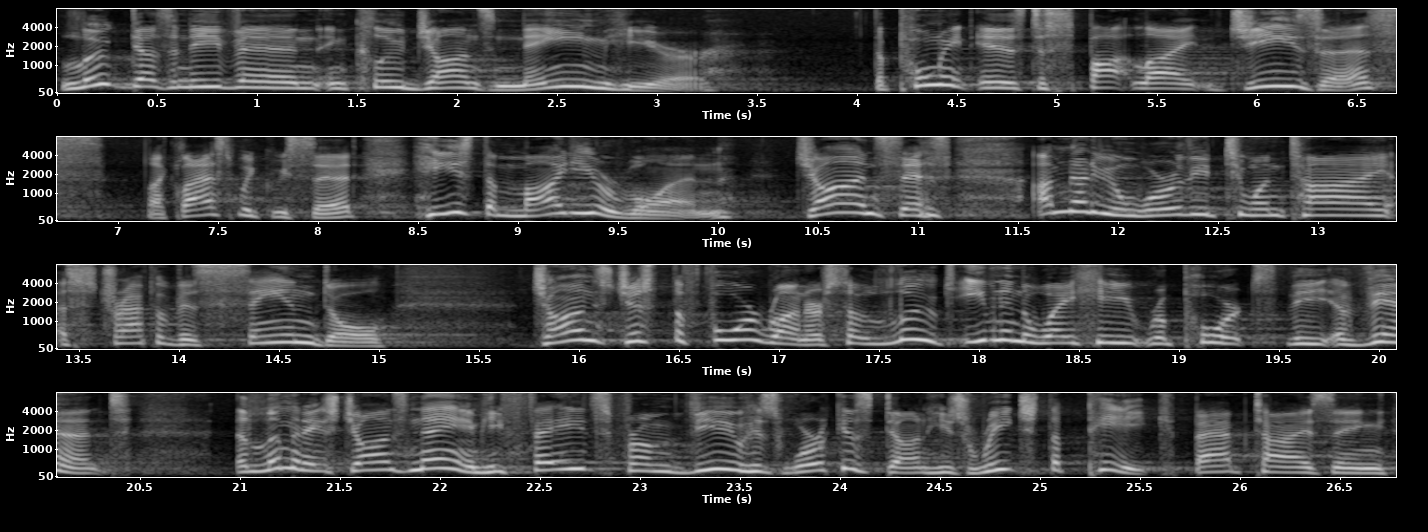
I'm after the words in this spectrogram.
Luke doesn't even include John's name here. The point is to spotlight Jesus. Like last week we said, he's the mightier one John says, I'm not even worthy to untie a strap of his sandal. John's just the forerunner. So Luke, even in the way he reports the event, eliminates John's name. He fades from view. His work is done. He's reached the peak, baptizing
